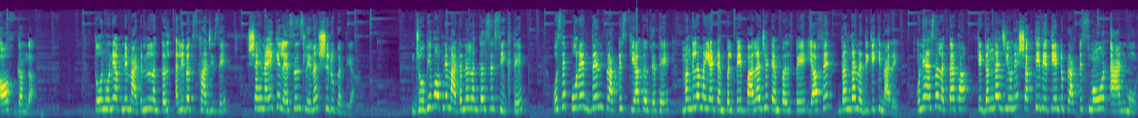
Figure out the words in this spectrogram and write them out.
of Ganga. तो उन्होंने अपने मैटरनल अंकल अली बख्श खां जी से शहनाई के लेसन लेना शुरू कर दिया जो भी वो अपने मैटरनल अंकल से सीखते उसे पूरे दिन प्रैक्टिस किया करते थे। मंगला मैया टेंपल पे, बालाजी टेंपल पे या फिर गंगा नदी के किनारे। उन्हें ऐसा लगता था कि गंगा जी उन्हें शक्ति देती हैं to practice more and more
